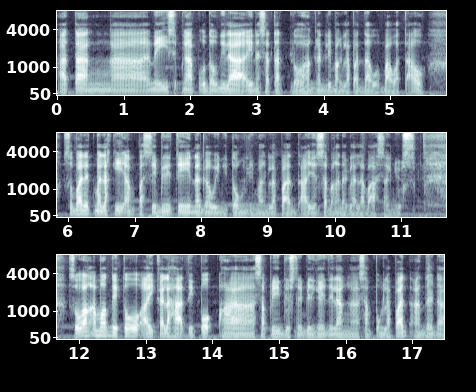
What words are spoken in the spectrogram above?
At ang ah, naisip nga po daw nila ay nasa tatlo hanggang limang lapad daw bawat tao. Subalit malaki ang possibility na gawin itong limang lapad ayon sa mga naglalabasang news. So ang amount nito ay kalahati po ah, sa previous na ibinigay nilang ah, 10 lapad under the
